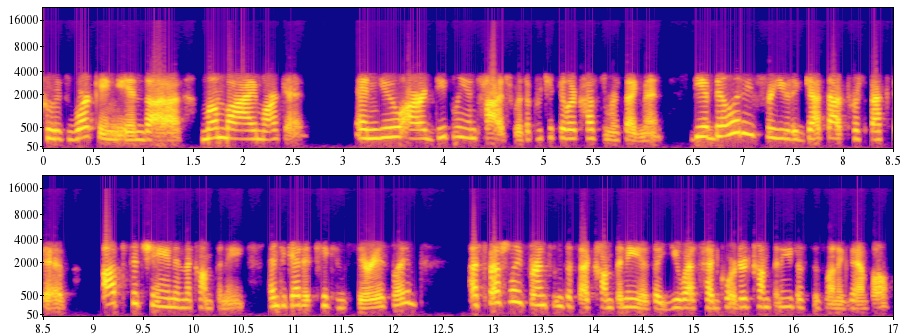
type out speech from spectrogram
who's working in the Mumbai market and you are deeply in touch with a particular customer segment, the ability for you to get that perspective up the chain in the company and to get it taken seriously, especially, for instance, if that company is a US headquartered company, just as one example,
